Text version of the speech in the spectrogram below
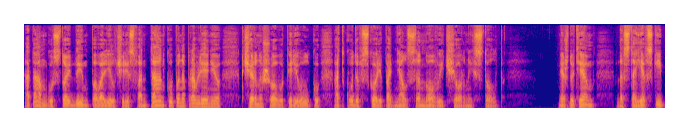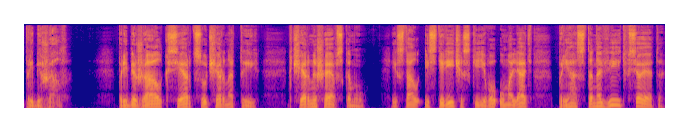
А там густой дым повалил через фонтанку по направлению к Чернышову переулку, откуда вскоре поднялся новый черный столб. Между тем Достоевский прибежал. Прибежал к сердцу черноты, к Чернышевскому, и стал истерически его умолять приостановить все это.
